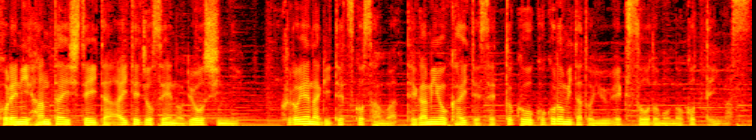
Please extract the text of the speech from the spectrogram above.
これに反対していた相手女性の両親に黒柳徹子さんは手紙を書いて説得を試みたというエピソードも残っています。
